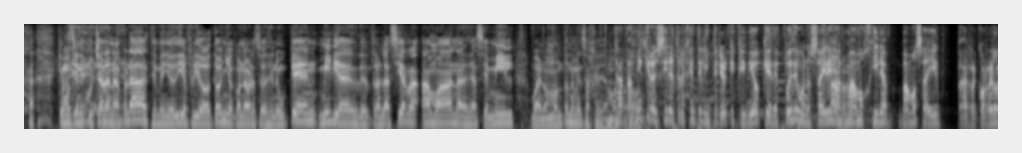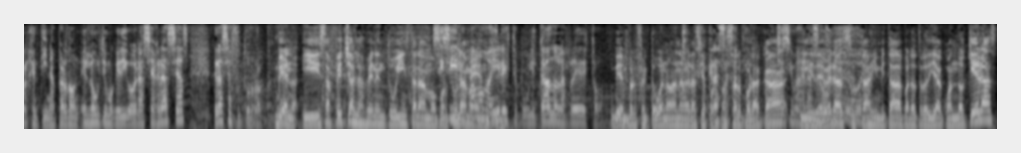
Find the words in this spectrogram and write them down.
qué emoción escuchar a Ana Prada. Este mediodía frío de otoño con un abrazo desde Neuquén. Miria desde Tras la Sierra. Amo a Ana desde hace mil. Bueno, un montón de mensajes de amor. Claro, también vos. quiero decir a toda la gente del interior que escribió que después de Buenos Aires Ah. armamos gira, vamos a ir a recorrer la Argentina. Perdón, es lo último que digo. Gracias, gracias. Gracias, Futurock. Bien, y esas fechas las ven en tu Instagram Sí, sí, oportunamente. vamos a ir este, publicando en las redes todo. Bien, perfecto. Bueno, Ana, gracias por Gracias pasar por acá. Muchísimas y de veras estás invitada para otro día cuando quieras.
